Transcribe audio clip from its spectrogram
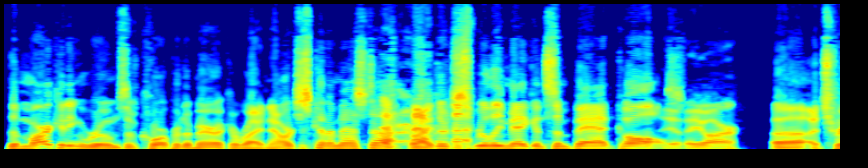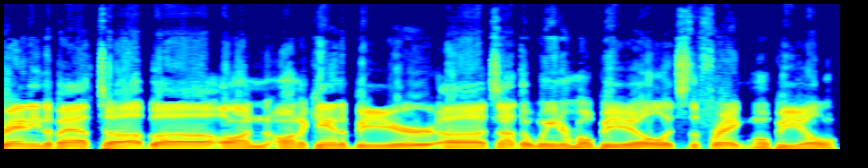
The marketing rooms of corporate America right now are just kind of messed up, right? They're just really making some bad calls. Yeah, they are. Uh, a tranny in a bathtub uh, on on a can of beer. Uh, it's not the Wienermobile. It's the Frankmobile.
